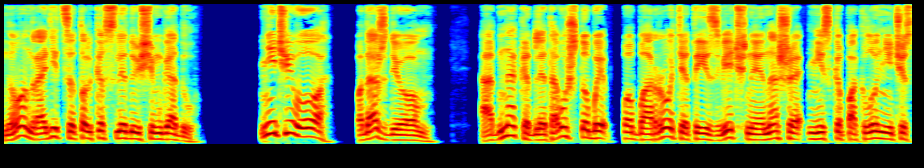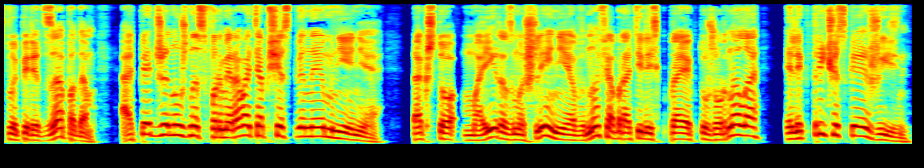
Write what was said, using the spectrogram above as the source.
но он родится только в следующем году. Ничего, подождем. Однако для того, чтобы побороть это извечное наше низкопоклонничество перед Западом, опять же нужно сформировать общественное мнение. Так что мои размышления вновь обратились к проекту журнала «Электрическая жизнь».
